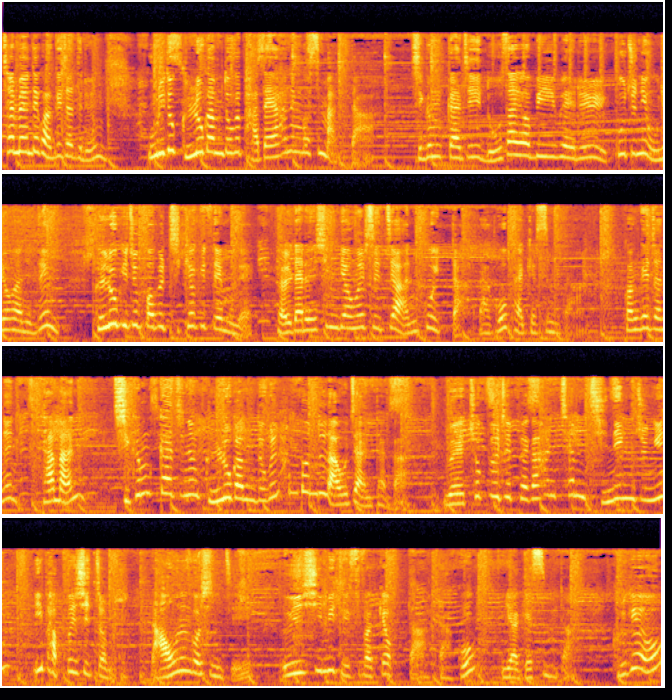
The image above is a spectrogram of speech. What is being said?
참여연대 관계자들은 우리도 근로감독을 받아야 하는 것은 맞다. 지금까지 노사협의회를 꾸준히 운영하는 등 근로기준법을 지켰기 때문에 별다른 신경을 쓰지 않고 있다라고 밝혔습니다. 관계자는 다만 지금까지는 근로감독을 한 번도 나오지 않다가 왜 촛불 집회가 한참 진행 중인 이 바쁜 시점에 나오는 것인지 의심이 들 수밖에 없다라고 이야기했습니다. 그러게요.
